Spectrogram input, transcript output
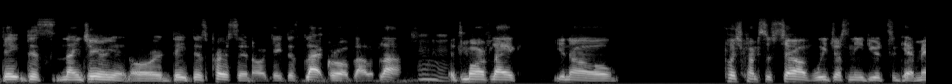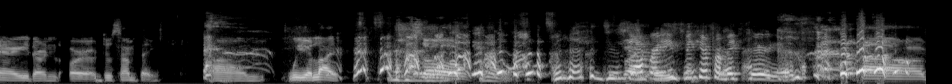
date this nigerian or date this person or date this black girl blah blah blah. Mhm. it's more of like you know push comes to shove we just need you to get married or or do something um with your life so Do Jeff, are you speaking from experience? um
